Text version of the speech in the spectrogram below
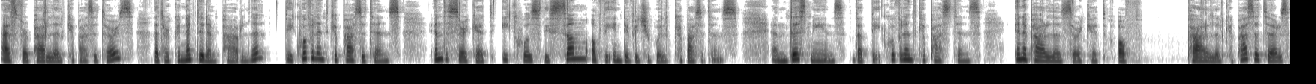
As for parallel capacitors that are connected in parallel, the equivalent capacitance in the circuit equals the sum of the individual capacitance. And this means that the equivalent capacitance in a parallel circuit of parallel capacitors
